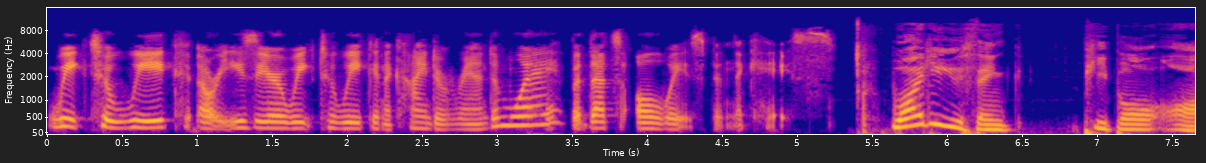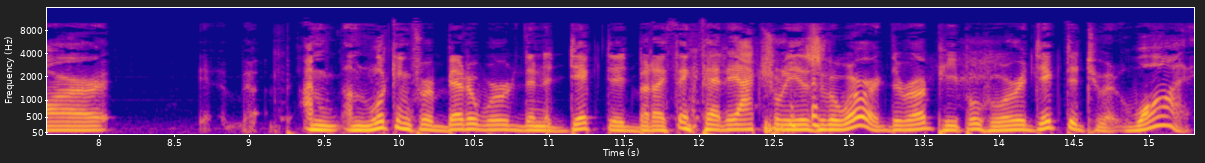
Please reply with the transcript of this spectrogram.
week to week or easier week to week in a kind of random way, but that's always been the case. Why do you think people are I'm I'm looking for a better word than addicted, but I think that actually is the word. There are people who are addicted to it. Why?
